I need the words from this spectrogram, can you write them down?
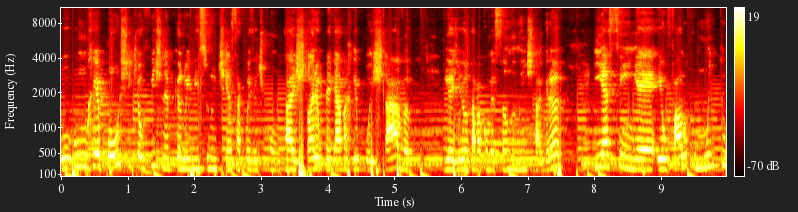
o, um repost que eu fiz, né? Porque no início não tinha essa coisa de contar a história, eu pegava, repostava, e eu estava começando no Instagram. E assim, é, eu falo com muito,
